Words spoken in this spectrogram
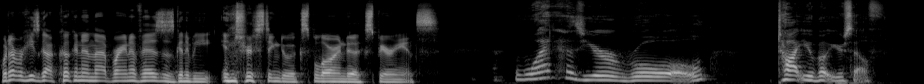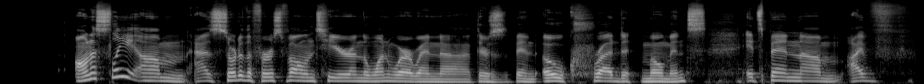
whatever he's got cooking in that brain of his is gonna be interesting to explore and to experience. What has your role taught you about yourself? Honestly, um, as sort of the first volunteer and the one where when uh, there's been oh crud moments, it's been um, I've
